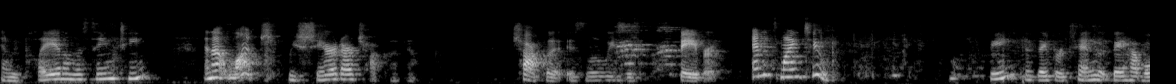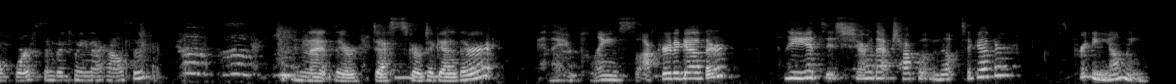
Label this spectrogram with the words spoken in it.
and we played on the same team. And at lunch, we shared our chocolate milk. Chocolate is Louise's favorite, and it's mine too. See, as they pretend that they have a horse in between their houses and that their desks are together and they're playing soccer together and they get to share that chocolate milk together. It's pretty yummy.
